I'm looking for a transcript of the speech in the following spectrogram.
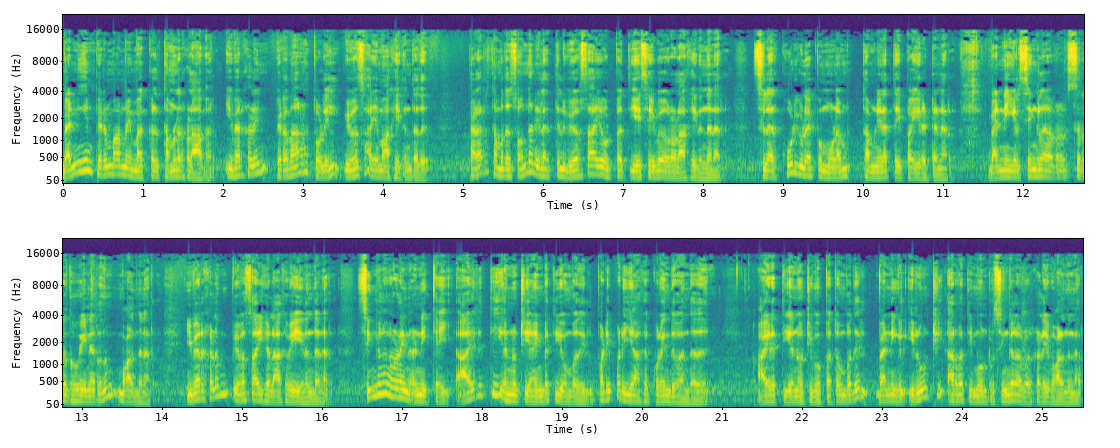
வன்னியின் பெரும்பான்மை மக்கள் தமிழர்களாவர். இவர்களின் பிரதான தொழில் விவசாயமாக இருந்தது. பலர் தமது சொந்த நிலத்தில் விவசாய உற்பத்தியை செய்பவர்களாக இருந்தனர். சிலர் கூலி உழைப்பு மூலம் தம் நிலத்தை பயிரிட்டனர். வன்னியில் சிங்களவர் சிறுதொகையினரும் வாழ்ந்தனர். இவர்களும் விவசாயிகளாகவே இருந்தனர். சிங்களவர்களின் எண்ணிக்கை ஆயிரத்தி எண்ணூற்றி ஐம்பத்தி ஒன்பதில் படிப்படியாக குறைந்து வந்தது. ஆயிரத்தி எண்ணூற்றி முப்பத்தொன்பதில் வன்னியில் இருநூற்றி அறுபத்தி மூன்று சிங்களவர்களை வாழ்ந்தனர்.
